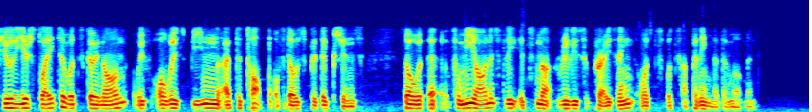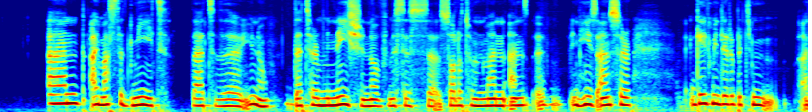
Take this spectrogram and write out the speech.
few years later what's going on, we've always been at the top of those predictions. So uh, for me, honestly, it's not really surprising what's what's happening at the moment. And I must admit that the you know determination of Mrs. Uh, and uh, in his answer gave me a little bit. I,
